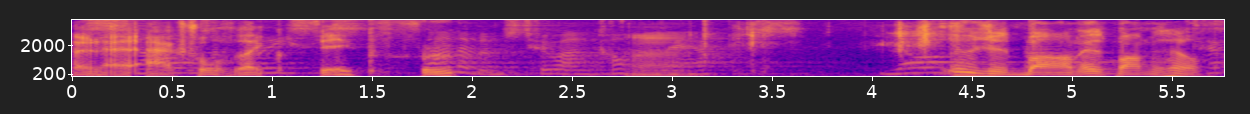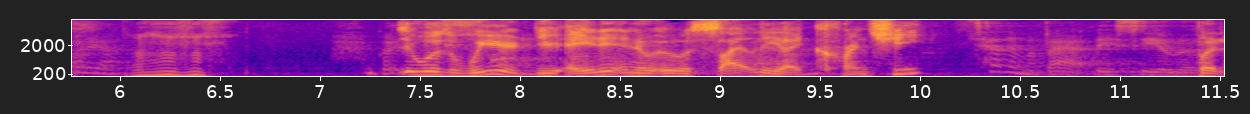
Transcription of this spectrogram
an actual like fig fruit. None of them's too uncommon Mm. It was just bomb. It was bomb as hell. Tell ya. But It was weird. You ate it and it was slightly like crunchy, Tell 'em about this here but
